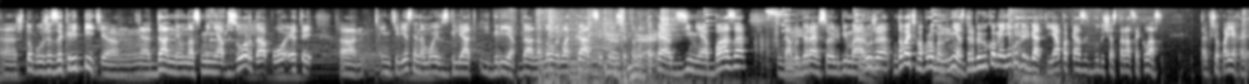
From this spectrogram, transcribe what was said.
а, чтобы уже закрепить а, данный у нас мини-обзор, да, по этой а, интересной, на мой взгляд, игре. Да, на новой локации, то есть это вот такая вот зимняя база. Да, выбираем свое любимое оружие. Давайте попробуем. Не, с дробовиком я не буду, ребятки, я показывать буду сейчас стараться класс. Так, все, поехали.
